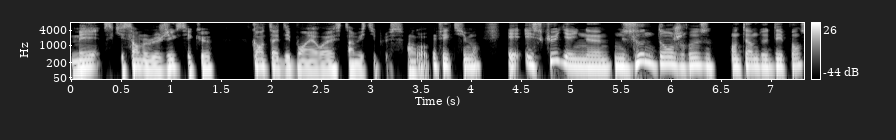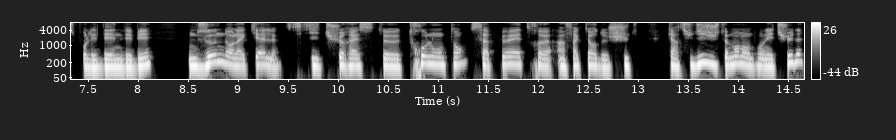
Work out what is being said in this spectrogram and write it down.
Mais ce qui semble logique, c'est que quand tu as des bons ROS, tu investis plus, en gros. Effectivement. Et est-ce qu'il y a une, une, zone dangereuse en termes de dépenses pour les DNVB une zone dans laquelle, si tu restes trop longtemps, ça peut être un facteur de chute. Car tu dis justement dans ton étude,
